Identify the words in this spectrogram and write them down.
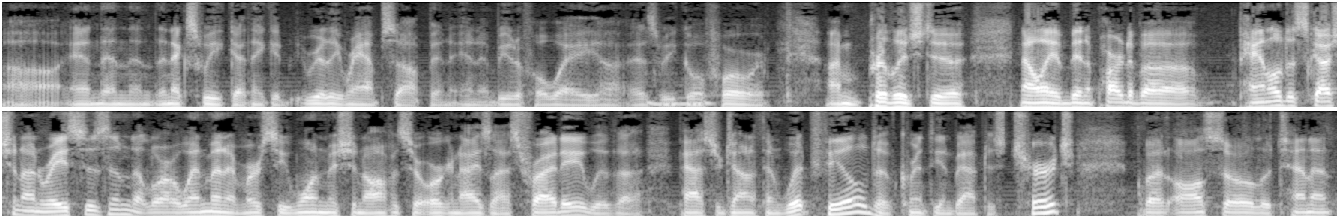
and then, then, the next week, I think it really ramps up in, in a beautiful way as mm-hmm. we go mm-hmm. forward. I'm privileged to not only have been a part of a panel discussion on racism that Laura Wenman at Mercy One Mission Officer organized last Friday with uh, Pastor Jonathan Whitfield of Corinthian Baptist Church, but also Lieutenant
